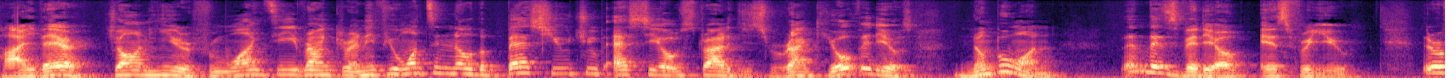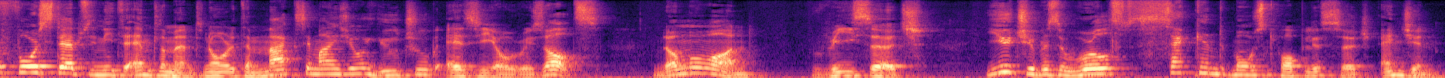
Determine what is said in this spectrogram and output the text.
Hi there, John here from YT Ranker and if you want to know the best YouTube SEO strategies to rank your videos number one, then this video is for you. There are four steps you need to implement in order to maximize your YouTube SEO results. Number one, research. YouTube is the world's second most popular search engine,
